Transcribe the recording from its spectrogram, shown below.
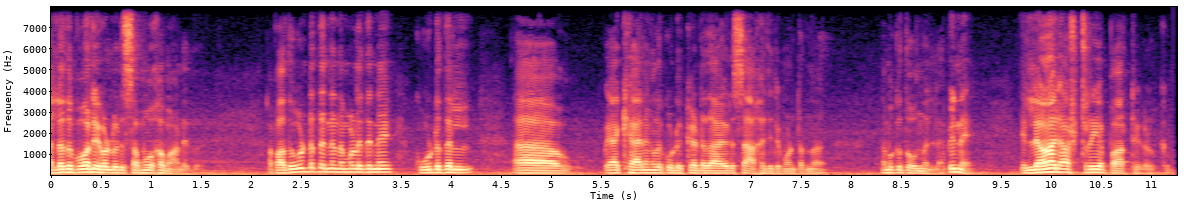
നല്ലതുപോലെയുള്ളൊരു സമൂഹമാണിത്. അപ്പോൾ അതുകൊണ്ട് തന്നെ നമ്മളിതിനെ കൂടുതൽ വ്യാഖ്യാനങ്ങൾ കൊടുക്കേണ്ടതായ ഒരു സാഹചര്യമുണ്ടെന്ന് നമുക്ക് തോന്നുന്നില്ല. പിന്നെ എല്ലാ രാഷ്ട്രീയ പാർട്ടികൾക്കും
